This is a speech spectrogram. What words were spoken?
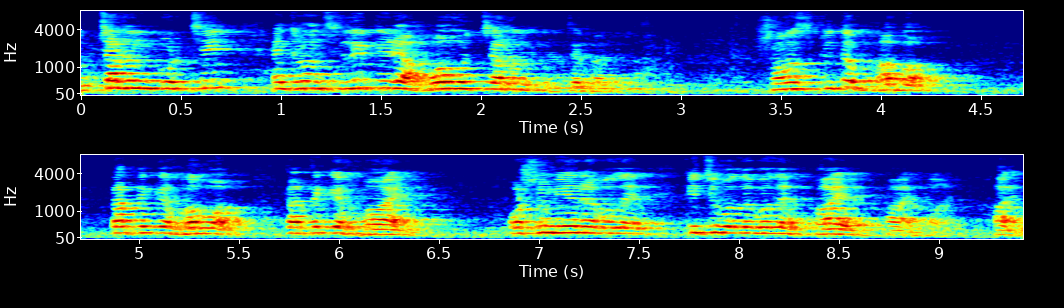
উচ্চারণ করছি যেমন সিলেটিরা উচ্চারণ করতে পারে না। সংস্কৃত ভব, তা থেকে হব, তা থেকে হয়। অসমীয়ারা বলে, কিছু বলে বলে হয় হয় হয়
